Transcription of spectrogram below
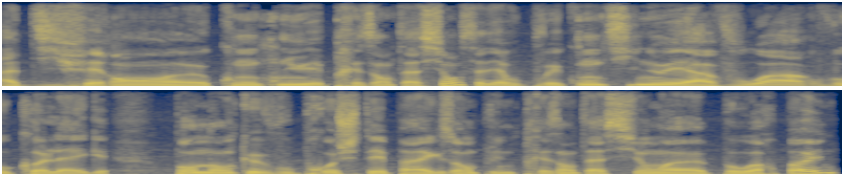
à différents contenus et présentations, c'est-à-dire vous pouvez continuer à voir vos collègues pendant que vous projetez par exemple une présentation PowerPoint,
